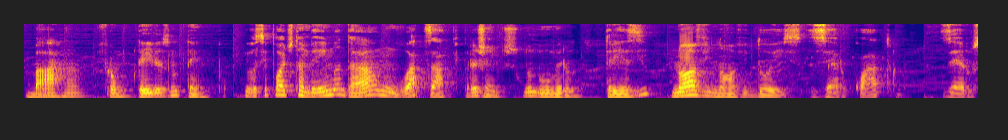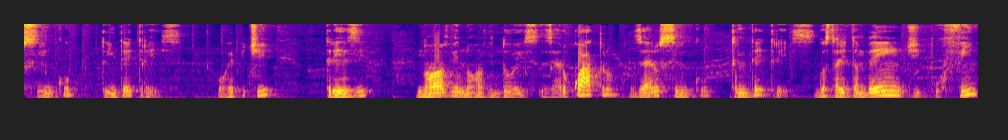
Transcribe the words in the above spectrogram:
barra fronteiras no tempo. E você pode também mandar um WhatsApp pra gente no número 13 99204 0533. Vou repetir, 13 992040533. Gostaria também de, por fim,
